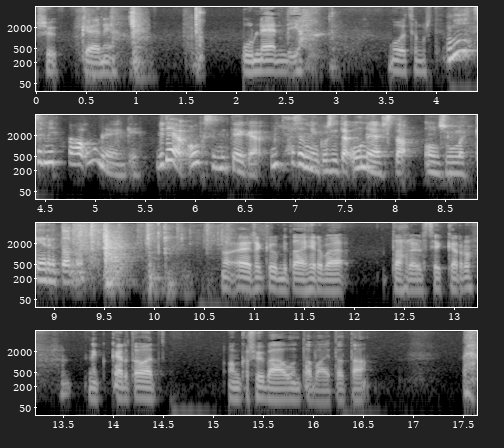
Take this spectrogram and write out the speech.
sykkeen ja unen ja muut semmoista. Niin, se mittaa uneenkin. Miten, onko se mitenkään, mitä se niinku sitä unesta on sulle kertonut? No ei se kyllä mitään hirveä tähdellisesti kerro. Niin kertoo, että onko syvää unta vai tota,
